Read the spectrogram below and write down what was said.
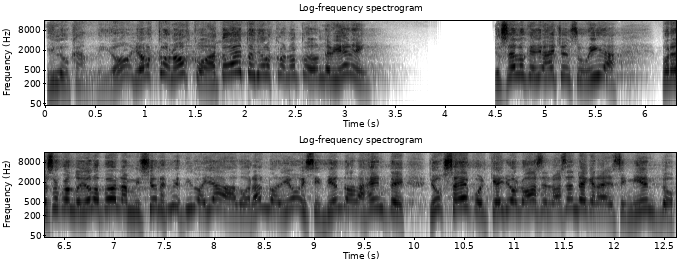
Y lo cambió. Yo los conozco. A todo esto yo los conozco de dónde vienen. Yo sé lo que Dios ha hecho en su vida. Por eso cuando yo los veo en las misiones metidos allá, adorando a Dios y sirviendo a la gente, yo sé por qué ellos lo hacen, lo hacen de agradecimiento,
